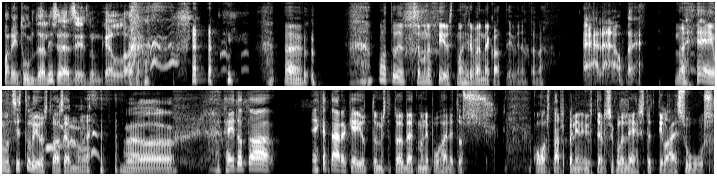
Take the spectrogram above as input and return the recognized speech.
pari tuntia lisää siis sun kelloon. Mulla tuli semmoinen fiilis, että mä oon hirveän negatiivinen tänään. Älä ole. No ei, mutta siis tuli just vaan semmoinen. Hei tota, ehkä tärkeä juttu, mistä toi Batmanin puheli tuossa All Stars-pelin yhteydessä, kun oli lehdistötilaisuus.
